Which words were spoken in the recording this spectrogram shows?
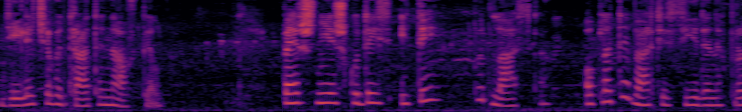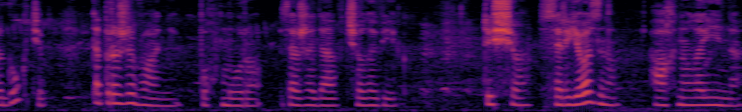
ділячи витрати навпіл. Перш ніж кудись іти, будь ласка, оплати вартість з'їдених продуктів та проживання, похмуро зажадав чоловік. Ти що, серйозно? гахнула Інна,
